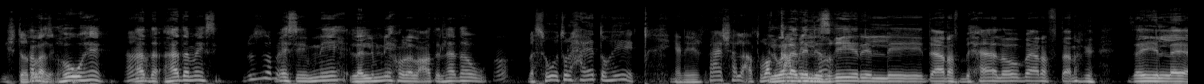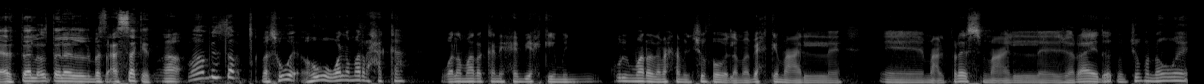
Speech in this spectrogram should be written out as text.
مش خلص ضروري هو هيك. آه. هذا هذا ميسي. بالضبط ميسي منيح للمنيح وللعاطل هذا هو. آه. بس هو طول حياته هيك. يعني ما ينفعش هلا أتوقع الولد الصغير اللي تعرف بحاله بيعرف تعرف زي التل قتل بس على السكت. آه. ما بالضبط. بس هو هو ولا مرة حكى ولا مرة كان يحب يحكي من كل مرة لما إحنا بنشوفه لما بيحكي مع ال إيه، مع البريس مع الجرايد بنشوف إنه هو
